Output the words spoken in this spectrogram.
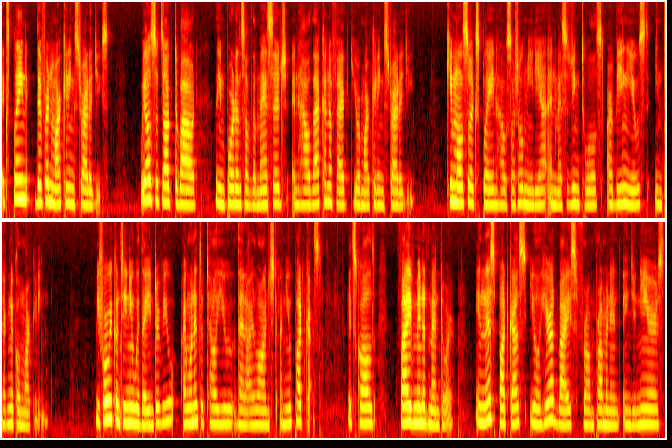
explained different marketing strategies. We also talked about the importance of the message and how that can affect your marketing strategy. Kim also explained how social media and messaging tools are being used in technical marketing. Before we continue with the interview, I wanted to tell you that I launched a new podcast. It's called 5 Minute Mentor. In this podcast, you'll hear advice from prominent engineers,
